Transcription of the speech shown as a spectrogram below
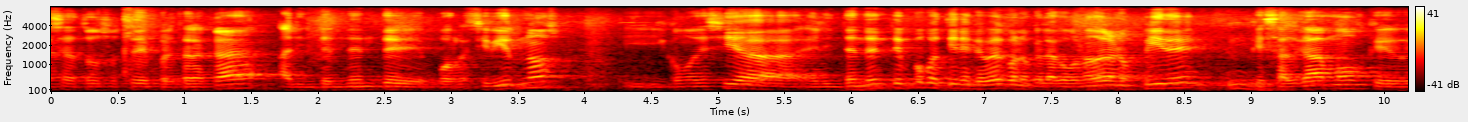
gracias a todos ustedes por estar acá, al intendente por recibirnos. Y, como decía el intendente, un poco tiene que ver con lo que la gobernadora nos pide, que salgamos, que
